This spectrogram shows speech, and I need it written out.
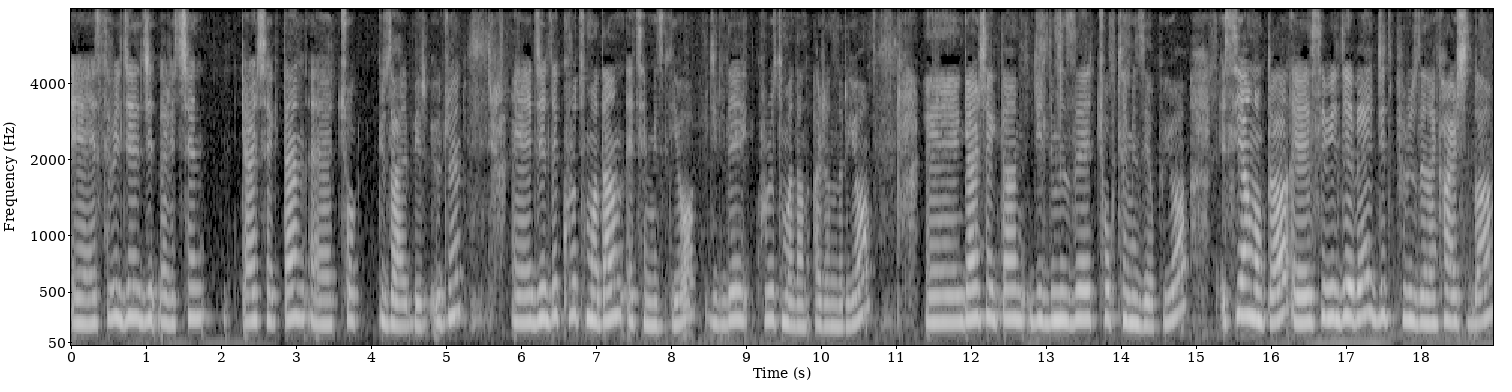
E, sivilceli ciltler için gerçekten e, çok güzel bir ürün. E, cildi kurutmadan e, temizliyor. Cildi kurutmadan arındırıyor. E, gerçekten cildimizi çok temiz yapıyor. E, siyah nokta, e, sivilce ve cilt pürüzlerine karşı da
